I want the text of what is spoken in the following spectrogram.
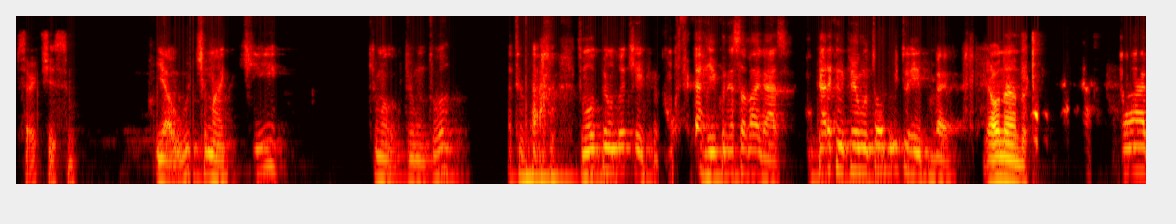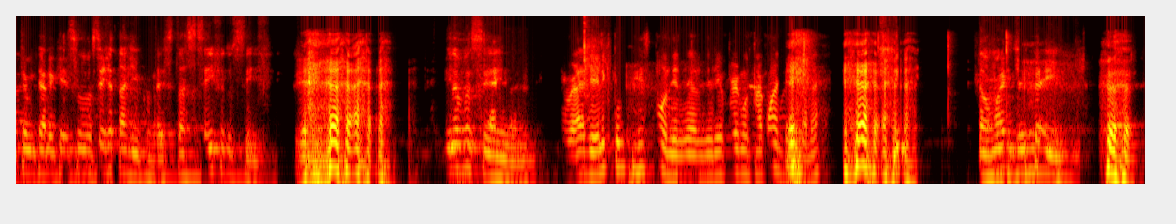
certíssimo. E a última aqui, que o maluco perguntou, o maluco perguntou aqui, como ficar rico nessa bagaça? O cara que me perguntou é muito rico, velho. É o Nando. Ah, tem um cara que, se você já tá rico, velho, você tá safe do safe. E não é você ainda. né? Na verdade, é ele que tem que responder, né? Eu deveria perguntar com a dica, né? Então, uma dica aí. É,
